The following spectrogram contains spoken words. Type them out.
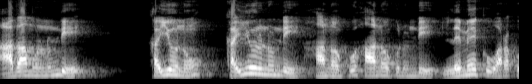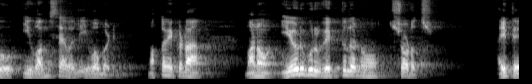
ఆదాము నుండి కయ్యూను కయ్యూను నుండి హానోకు హానోకు నుండి లెమేకు వరకు ఈ వంశావళి ఇవ్వబడింది. మొత్తం ఇక్కడ మనం ఏడుగురు వ్యక్తులను చూడొచ్చు. అయితే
